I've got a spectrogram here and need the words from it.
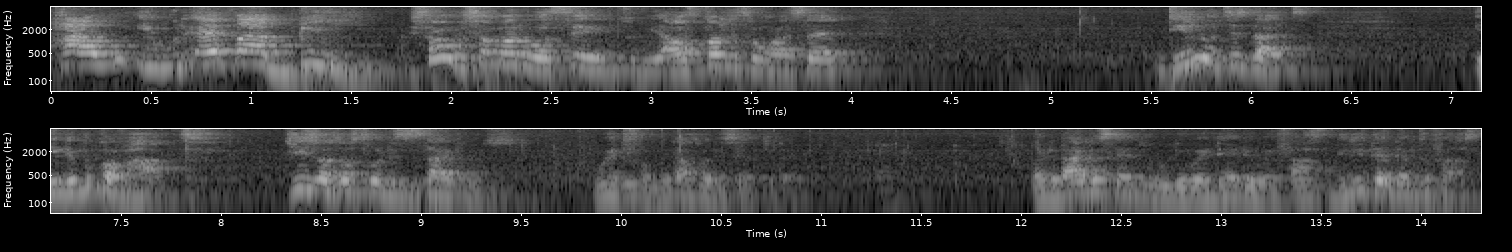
how it would ever be. Some, someone was saying to me, I was talking to someone, I said, Do you notice that in the book of Acts, Jesus just told his disciples, Wait for me. That's what he said to them. But the Bible said they were there, they were fasting. Did he tell them to fast?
